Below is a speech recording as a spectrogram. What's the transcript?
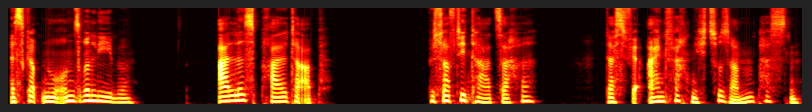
Es gab nur unsere Liebe. Alles prallte ab, bis auf die Tatsache, dass wir einfach nicht zusammenpassten.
